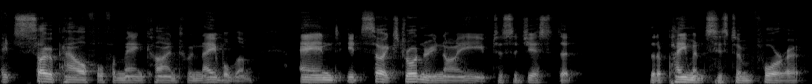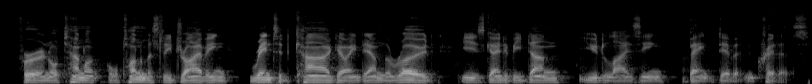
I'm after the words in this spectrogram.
It's so powerful for mankind to enable them. And it's so extraordinarily naive to suggest that that a payment system for a for an autonom- autonomously driving rented car going down the road is going to be done utilizing bank debit and credits.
